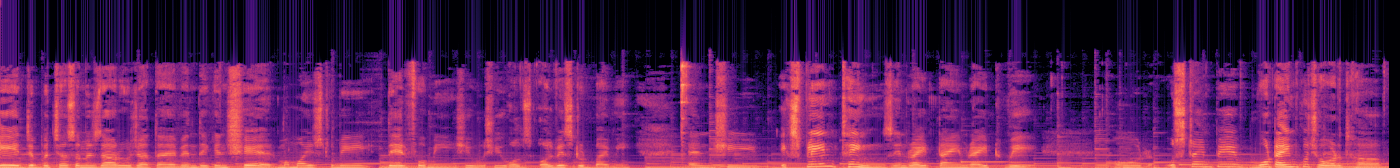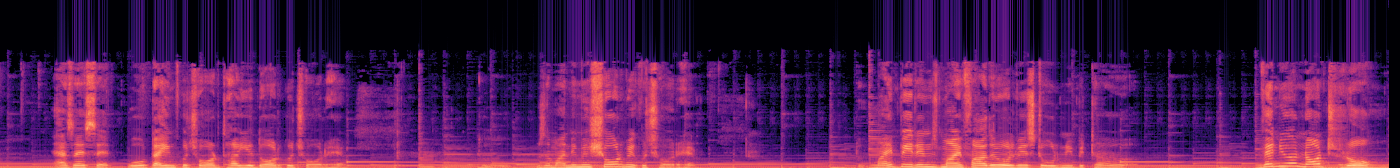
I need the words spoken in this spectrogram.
age जब बच्चा समझदार हो जाता है when they can share mama is to be there for me she she always stood by me and she explain things in right time right way और उस टाइम पे वो टाइम कुछ और था एज आई सेट वो टाइम कुछ और था, ये दौर कुछ और है। तो जमाने में शोर भी कुछ और है। My parents my father always told me बिठा when you are not wrong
